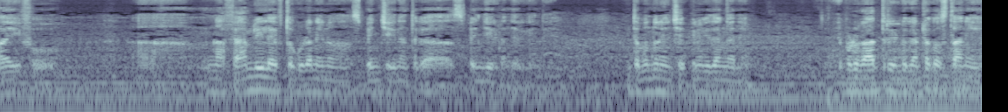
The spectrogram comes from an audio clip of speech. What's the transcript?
వైఫ్ నా ఫ్యామిలీ లైఫ్తో కూడా నేను స్పెండ్ చేయనంతగా స్పెండ్ చేయడం జరిగింది. ఇంతకుముందు నేను చెప్పిన విధంగానే ఇప్పుడు రాత్రి రెండు గంటలకు వస్తానే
